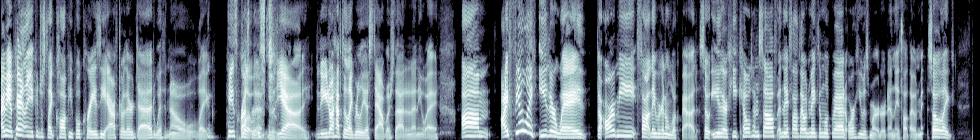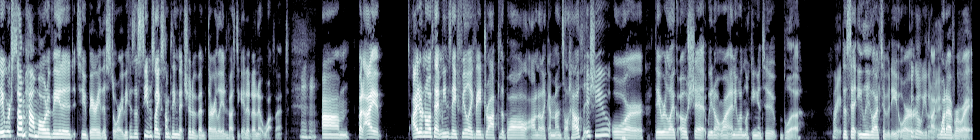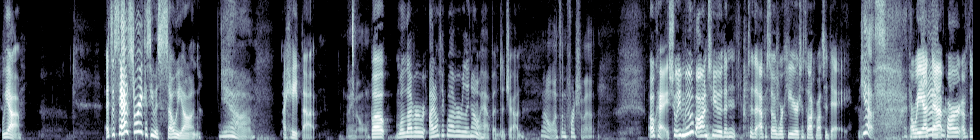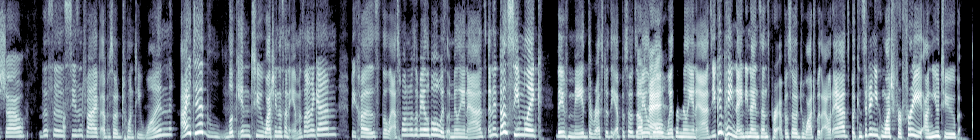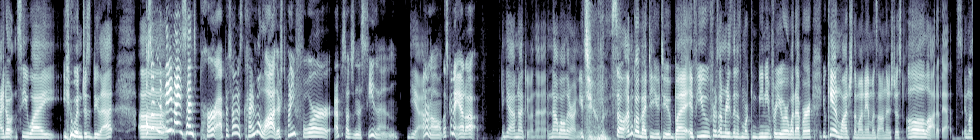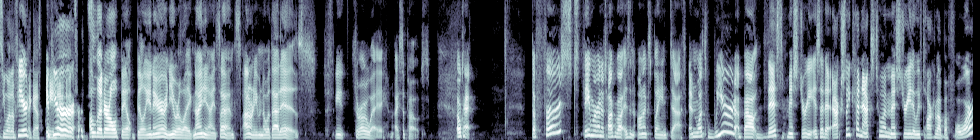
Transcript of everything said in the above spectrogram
I mean, apparently you can just like call people crazy after they're dead with no like Case closed. Yeah, you don't have to like really establish that in any way. Um, I feel like either way, the army thought they were going to look bad. So either he killed himself and they thought that would make them look bad, or he was murdered and they thought that would make. So like they were somehow motivated to bury this story because this seems like something that should have been thoroughly investigated and it wasn't. Mhm. Um, but I I don't know if that means they feel like they dropped the ball on like a mental health issue or they were like, "Oh shit, we don't want anyone looking into blah Right. this illegal activity or Could go either way. whatever Right? Yeah. It's a sad story cuz he was so young. yeah, I hate that. I know. But we'll never I don't think we'll ever really know what happened to Chad. No, it's unfortunate. Okay, should we move on to the to the episode we're here to talk about today? Yes. I think Are we at that part of the show? This is uh, season five, episode 21. I did look into watching this on Amazon again because the last one was available with a million ads. And it does seem like they've made the rest of the episodes available Okay. with a million ads. You can pay 99 cents per episode to watch without ads, but considering you can watch for free on YouTube, I don't see why you wouldn't just do that. Also, Uh, 99 cents per episode is kind of a lot. There's 24 episodes in the season. yeah. I don't know. That's going to add up. Yeah, I'm not doing that. Not while they're on YouTube. So I'm going back to YouTube. But if you, for some reason, it's more convenient for you or whatever, you can watch them on Amazon. There's just a lot of ads, unless you want to. I guess if you're A literal bil- billionaire and you were like 99 cents. I don't even know what that is. Throw it away, I suppose. Okay. The first thing we're going to talk about is an unexplained death. And what's weird about this mystery is that it actually connects to a mystery that we've talked about before.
